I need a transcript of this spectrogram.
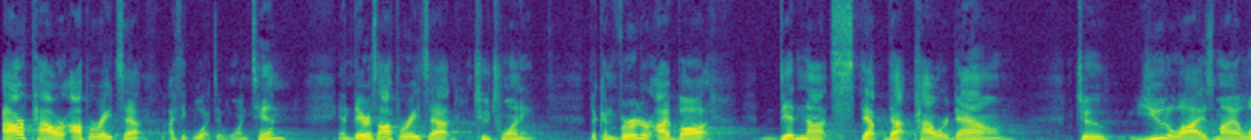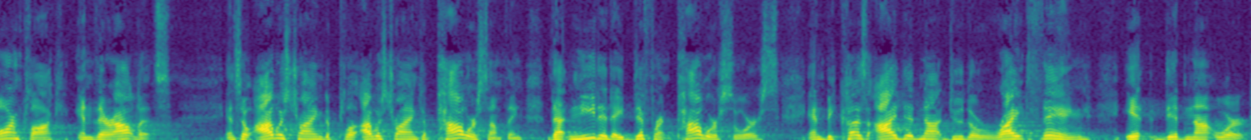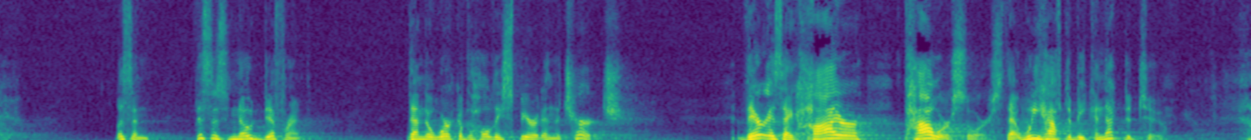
Our power operates at, I think, what's it, 110? And theirs operates at 220. The converter I bought did not step that power down to utilize my alarm clock in their outlets. And so I was trying to pl- I was trying to power something that needed a different power source and because I did not do the right thing, it did not work. Listen, this is no different than the work of the Holy Spirit in the church. There is a higher power source that we have to be connected to.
